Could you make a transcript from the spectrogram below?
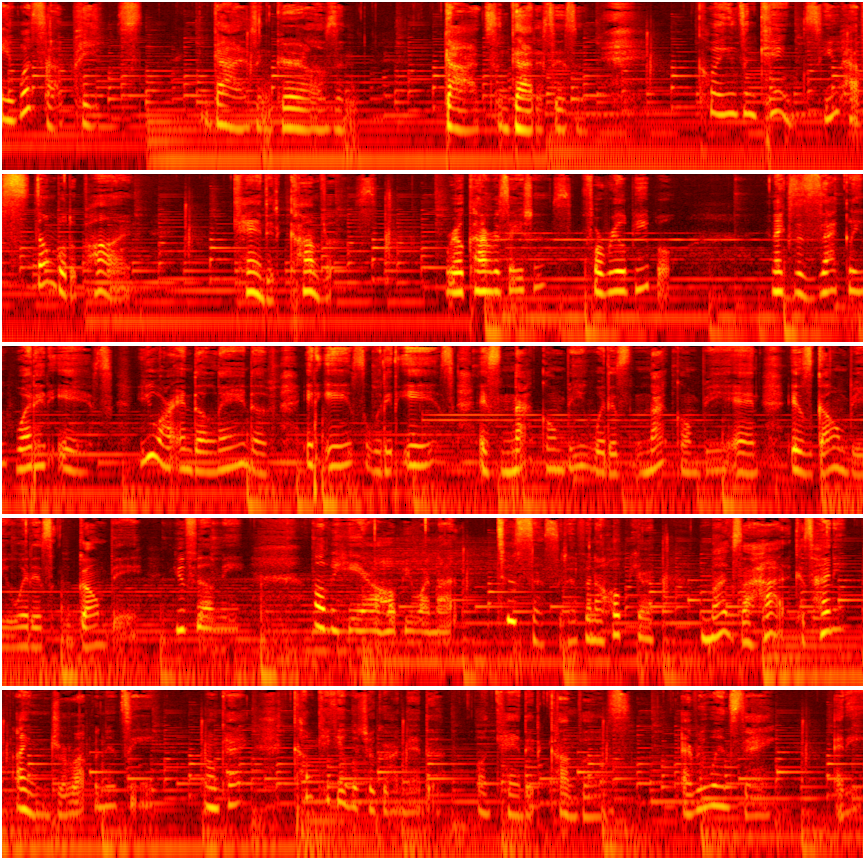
Hey, what's up, peeps? Guys and girls and gods and goddesses and queens and kings, you have stumbled upon candid convos, real conversations for real people. And that's exactly what it is. You are in the land of it is what it is. It's not gonna be what it's not gonna be, and it's gonna be what it's gonna be. You feel me? Over here, I hope you are not too sensitive, and I hope your mugs are hot, because, honey, I'm dropping it to you. Okay? Come kick it with your girl Nanda on Candid Convos every Wednesday at 8.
